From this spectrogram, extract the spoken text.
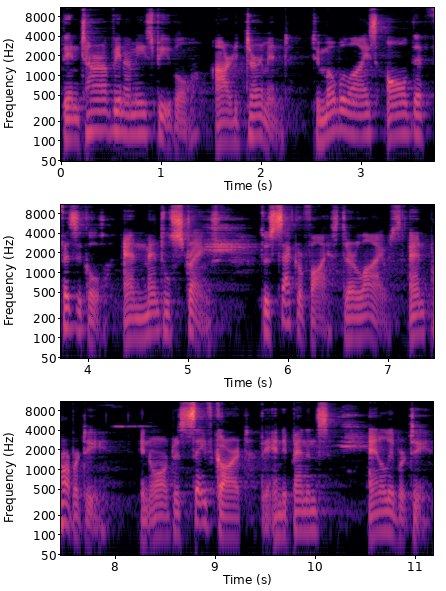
the entire Vietnamese people are determined to mobilize all their physical and mental strength to sacrifice their lives and property in order to safeguard the independence and liberty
